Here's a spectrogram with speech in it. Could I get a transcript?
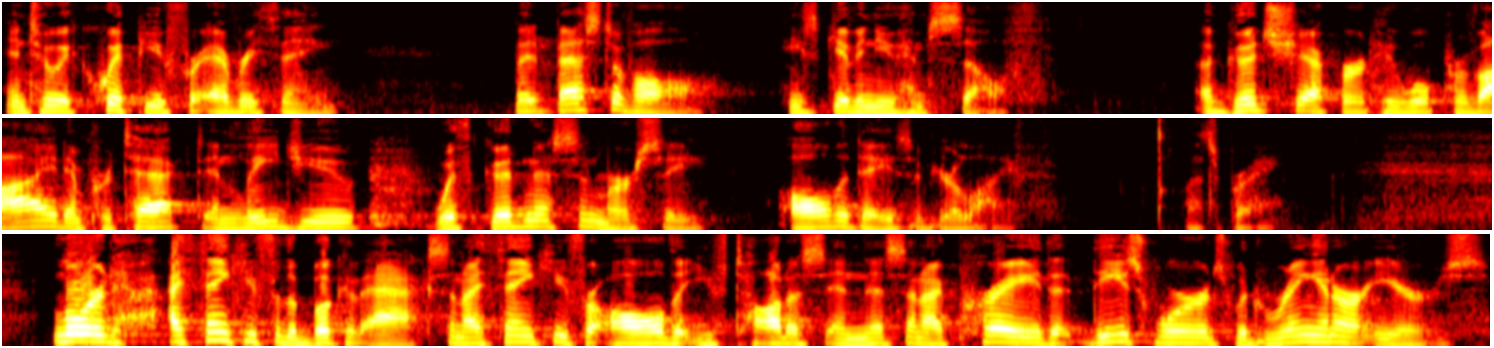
and to equip you for everything. But best of all, He's given you Himself. A good shepherd who will provide and protect and lead you with goodness and mercy all the days of your life. Let's pray. Lord, I thank you for the book of Acts, and I thank you for all that you've taught us in this, and I pray that these words would ring in our ears,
